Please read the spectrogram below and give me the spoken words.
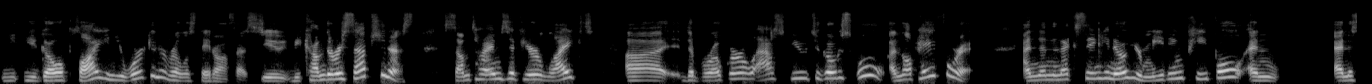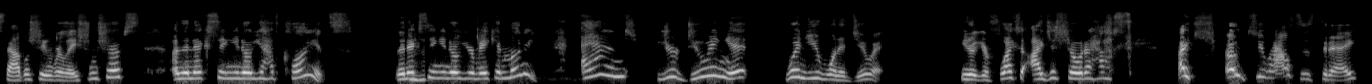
you, you go apply and you work in a real estate office. You become the receptionist. Sometimes if you're liked uh, the broker will ask you to go to school and they'll pay for it. And then the next thing you know you're meeting people and and establishing relationships and the next thing you know you have clients. The next thing you know you're making money. And you're doing it when you want to do it. You know you're flexible i just showed a house i showed two houses today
